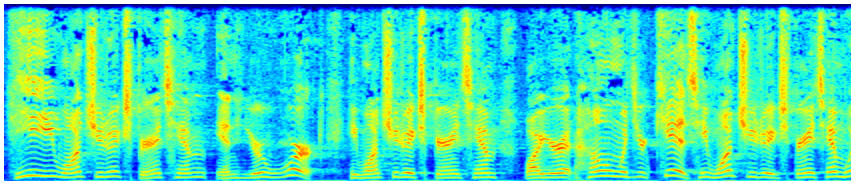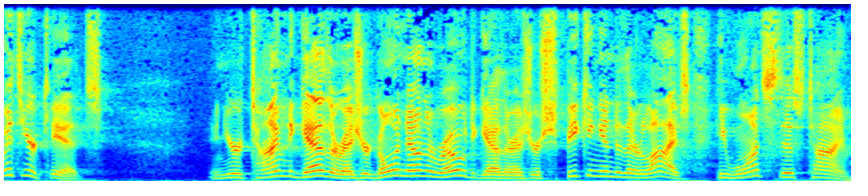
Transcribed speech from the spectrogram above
He wants you to experience Him in your work. He wants you to experience Him while you're at home with your kids. He wants you to experience Him with your kids. In your time together, as you're going down the road together, as you're speaking into their lives, He wants this time.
